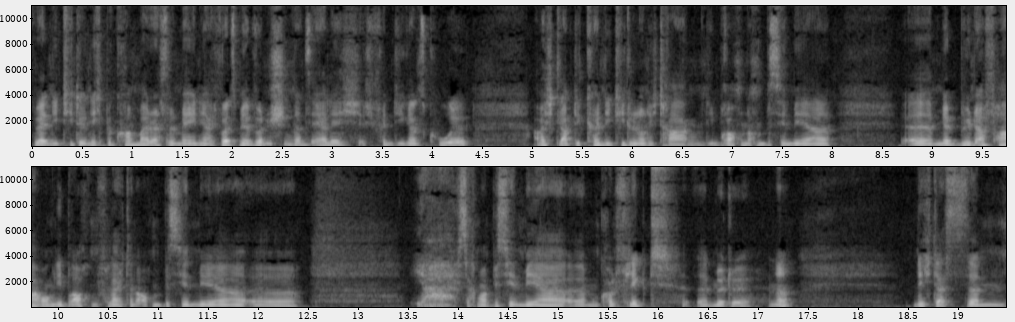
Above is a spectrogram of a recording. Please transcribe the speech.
werden die Titel nicht bekommen bei WrestleMania. Ich würde es mir wünschen, ganz ehrlich. Ich finde die ganz cool. Aber ich glaube, die können die Titel noch nicht tragen. Die brauchen noch ein bisschen mehr, äh, mehr Bühnenerfahrung. Die brauchen vielleicht dann auch ein bisschen mehr, äh, ja, ich sag mal, ein bisschen mehr ähm, Konfliktmittel. ne? nicht, dass dann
